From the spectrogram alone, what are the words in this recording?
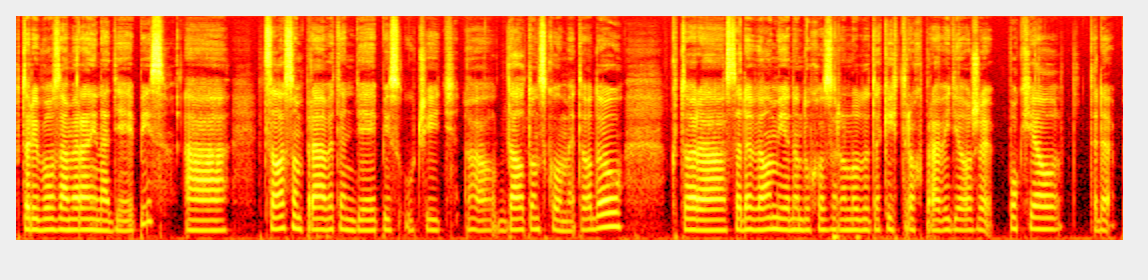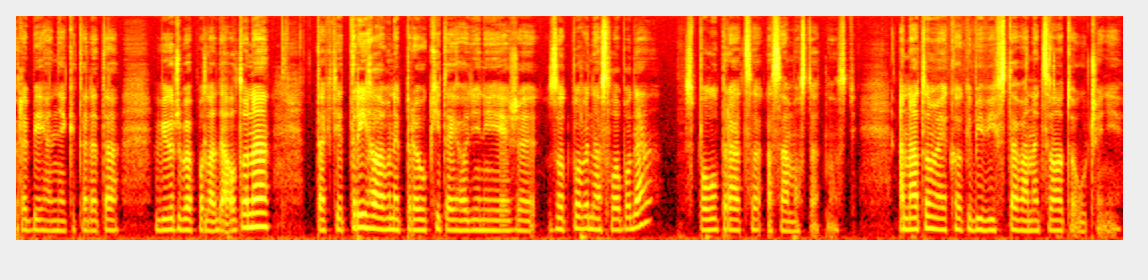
ktorý bol zameraný na dejepis a chcela som práve ten dejepis učiť uh, daltonskou metódou, ktorá sa dá veľmi jednoducho zhrnúť do takých troch pravidel, že pokiaľ teda prebieha nejaká teda tá výučba podľa Daltona, tak tie tri hlavné prvky tej hodiny je, že zodpovedná sloboda, spolupráca a samostatnosť. A na tom je ako keby vyvstávané celé to učenie.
